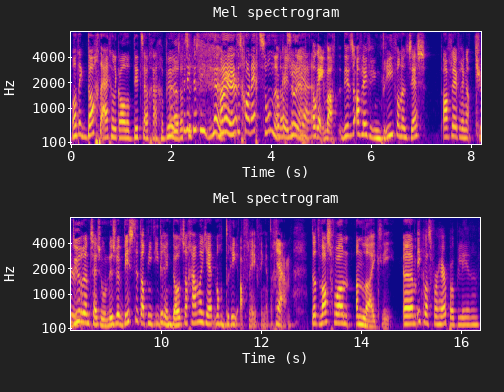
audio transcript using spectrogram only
Want ik dacht eigenlijk al dat dit zou gaan gebeuren. Maar dat vind ik ze- dus niet leuk. Maar het is gewoon echt zonde. Oké, Luna. ja. Wacht. Dit is aflevering drie van een zes afleveringen durend seizoen. Dus we wisten dat niet iedereen dood zou gaan, want je hebt nog drie afleveringen te gaan. Dat was gewoon unlikely. Ehm, Ik was voor herpopuleren.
